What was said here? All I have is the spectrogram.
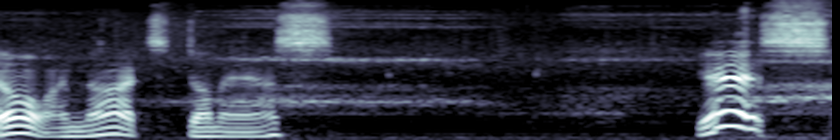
No, I'm not, dumbass. Yes!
